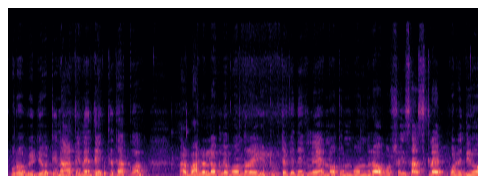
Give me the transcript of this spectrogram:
পুরো ভিডিওটি না টেনে দেখতে থাকো। আর ভালো লাগলে বন্ধুরা ইউটিউব থেকে দেখলে, নতুন বন্ধুরা অবশ্যই সাবস্ক্রাইব করে দিও।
